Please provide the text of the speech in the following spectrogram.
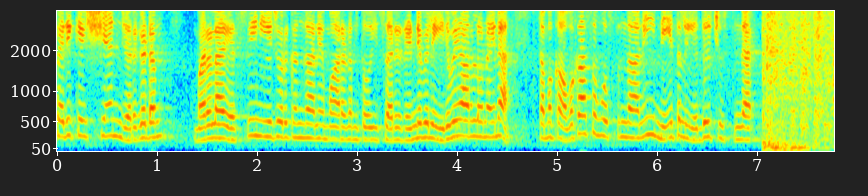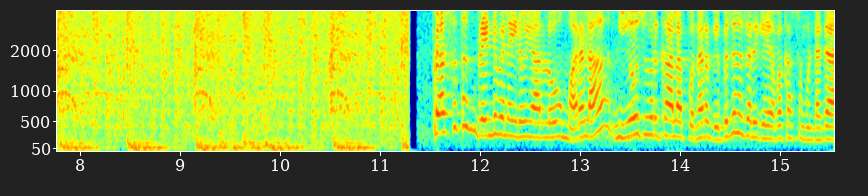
ఫెరికేషన్ జరగడం మరలా ఎస్సీ నియోజకవర్గంగానే మారడంతో ఈసారి రెండు వేల ఇరవై ఆరులోనైనా తమకు అవకాశం వస్తుందా అని నేతలు ఎదురు చూస్తున్నారు ప్రస్తుతం రెండు వేల ఇరవై ఆరులో మరలా నియోజకవర్గాల పునర్విభజన జరిగే అవకాశం ఉండగా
